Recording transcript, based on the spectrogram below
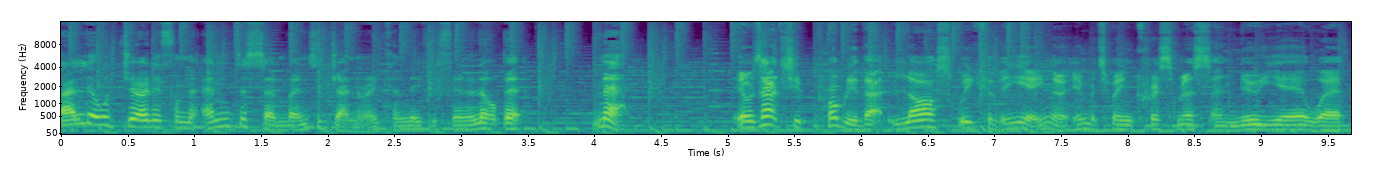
that little journey from the end of December into January can leave you feeling a little bit meh. It was actually probably that last week of the year, you know, in between Christmas and New Year, where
